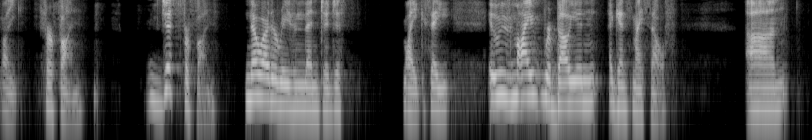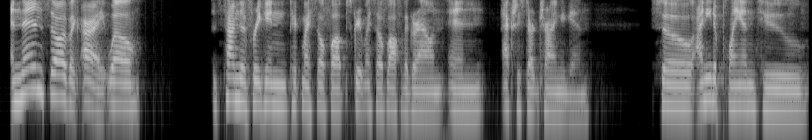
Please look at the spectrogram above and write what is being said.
like for fun, just for fun. No other reason than to just like say it was my rebellion against myself. Um, and then so I was like, all right, well, it's time to freaking pick myself up, scrape myself off of the ground, and actually start trying again. So I need a plan to,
